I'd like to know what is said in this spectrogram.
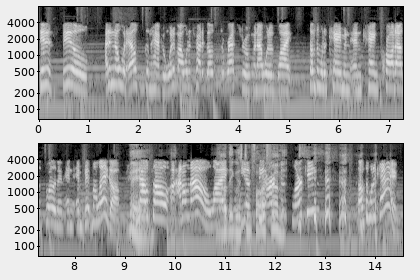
didn't feel I didn't know what else was going to happen. What if I would have tried to go to the restroom and I would have like something would have came and, and came crawled out of the toilet and, and, and bit my leg off. Man. You know, so I, don't know. Like, I think it's too far from it. lurking, something would have came.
